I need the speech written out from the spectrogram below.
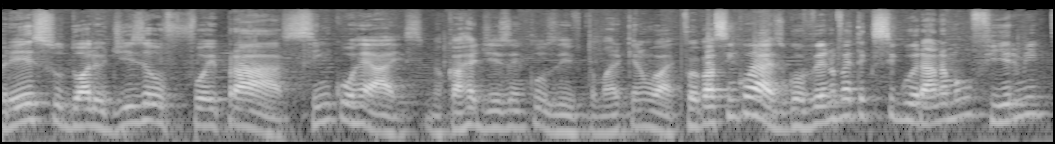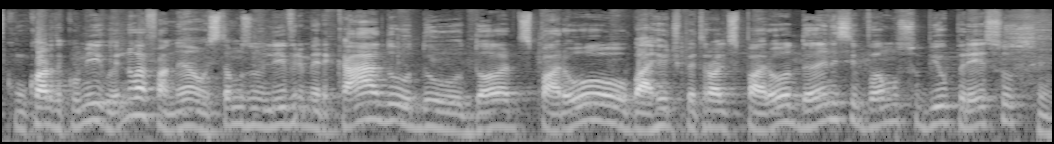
preço do óleo diesel foi para 5 reais. Meu carro é diesel, inclusive, tomara que não vai. Foi para 5 reais. O governo vai ter que segurar na mão firme, concorda comigo? Ele não vai falar, não, estamos no livre mercado, do dólar disparou, o barril de petróleo disparou, dane-se, vamos subir o preço. Sim.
